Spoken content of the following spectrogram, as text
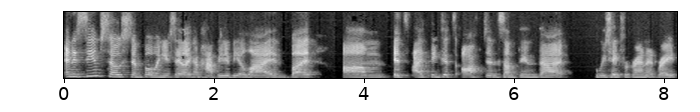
And it seems so simple when you say like I'm happy to be alive, but um it's I think it's often something that we take for granted, right?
